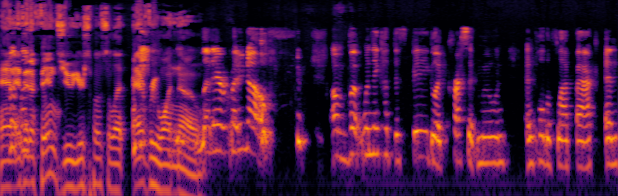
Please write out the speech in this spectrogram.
and But if like- it offends you, you're supposed to let everyone know. let everybody know. um, but when they cut this big like crescent moon and pull the flap back, and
